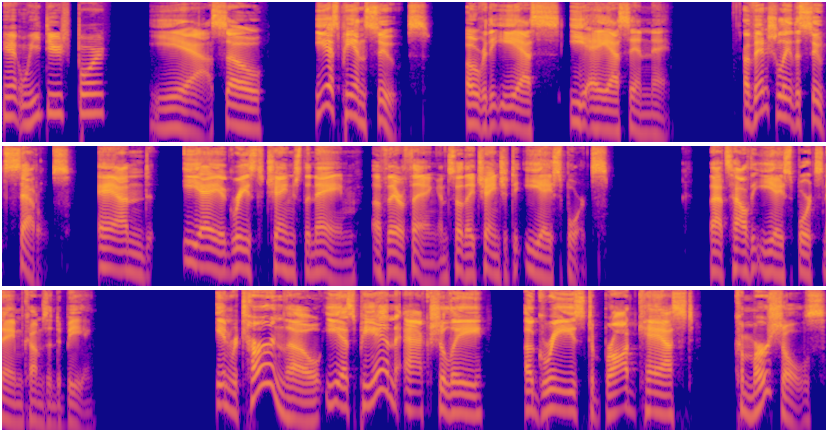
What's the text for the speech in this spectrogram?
Can't we do sports? Yeah, so ESPN sues over the ES EASN name. Eventually the suit settles and EA agrees to change the name of their thing and so they change it to EA Sports. That's how the EA Sports name comes into being. In return though, ESPN actually agrees to broadcast commercials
